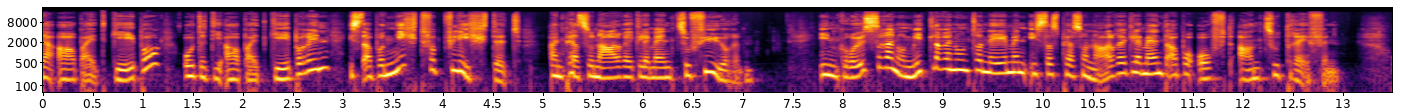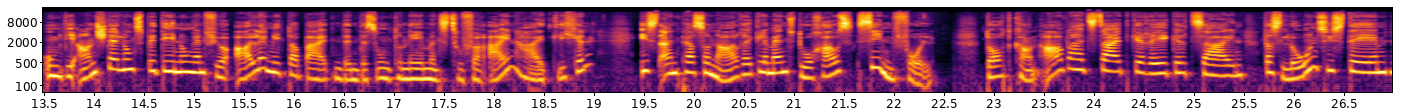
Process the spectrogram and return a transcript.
Der Arbeitgeber oder die Arbeitgeberin ist aber nicht verpflichtet, ein Personalreglement zu führen. In größeren und mittleren Unternehmen ist das Personalreglement aber oft anzutreffen. Um die Anstellungsbedingungen für alle Mitarbeitenden des Unternehmens zu vereinheitlichen, ist ein Personalreglement durchaus sinnvoll. Dort kann Arbeitszeit geregelt sein, das Lohnsystem,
